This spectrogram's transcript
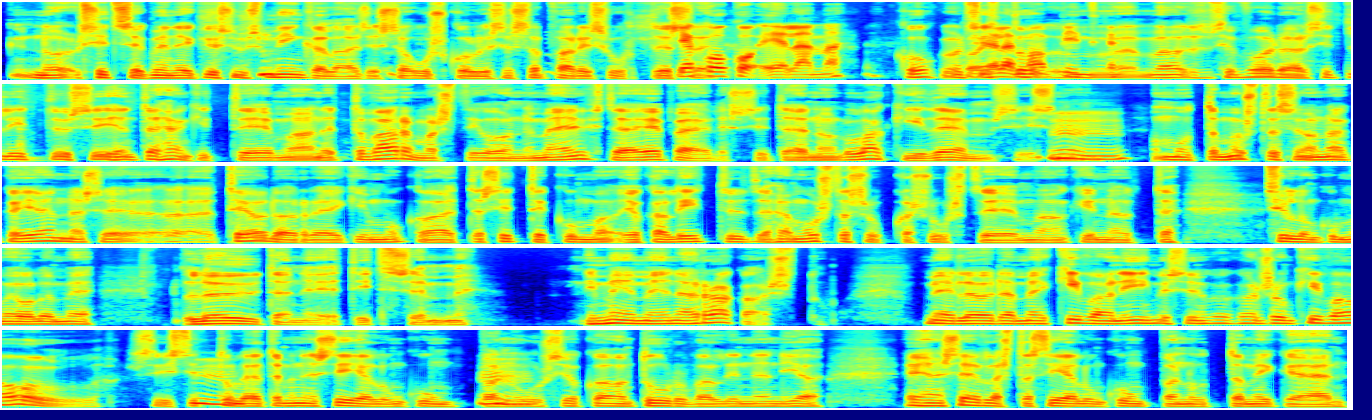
No sitten se menee kysymys, minkälaisessa uskollisessa parisuhteessa. Ja koko elämä. Koko, koko siis elämä on pitkä. Mä, se voidaan sitten liittyä siihen tähänkin teemaan, että varmasti on. Mä en yhtään epäile sitä, ne on lucky them siis. Mm. Mutta musta se on aika jännä se äh, Theodor Reikin mukaan, että sitten kun mä, joka liittyy tähän mustasukkaisuusteemaankin, että silloin kun me olemme löytäneet itsemme, niin me emme enää rakastu me löydämme kivan ihmisen, jonka kanssa on kiva olla. Siis sitten mm. tulee tämmöinen sielun kumppanuus, mm. joka on turvallinen ja eihän sellaista sielun kumppanuutta mikään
